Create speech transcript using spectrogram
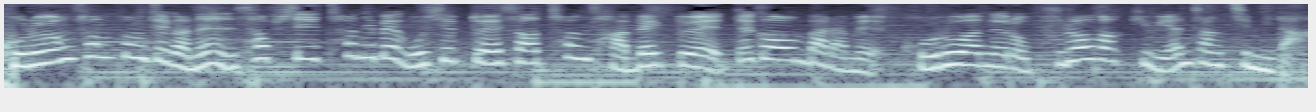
고로용 송풍지관은 섭씨 1250도에서 1400도의 뜨거운 바람을 고루 안으로 불어넣기 위한 장치입니다.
